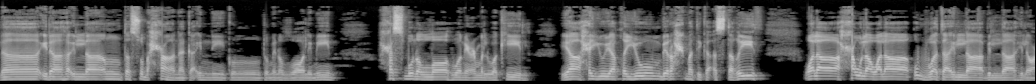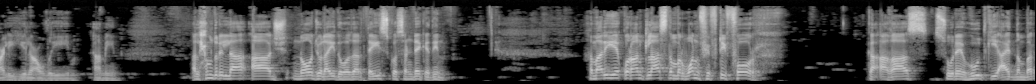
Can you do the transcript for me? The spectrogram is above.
لا الہ الا انت سبحانک انی کنت من الظالمین حسبنا اللہ ونعم الوکیل یا حی یا قیوم برحمتک استغیث ولا حول ولا قوة الا باللہ العلی العظیم آمین الحمدللہ، آج نو جولائی دو ہزار تیئیس کو سنڈے کے دن ہماری یہ قرآن class number one fifty four کا آغاز سورہ ہود کی آیت نمبر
